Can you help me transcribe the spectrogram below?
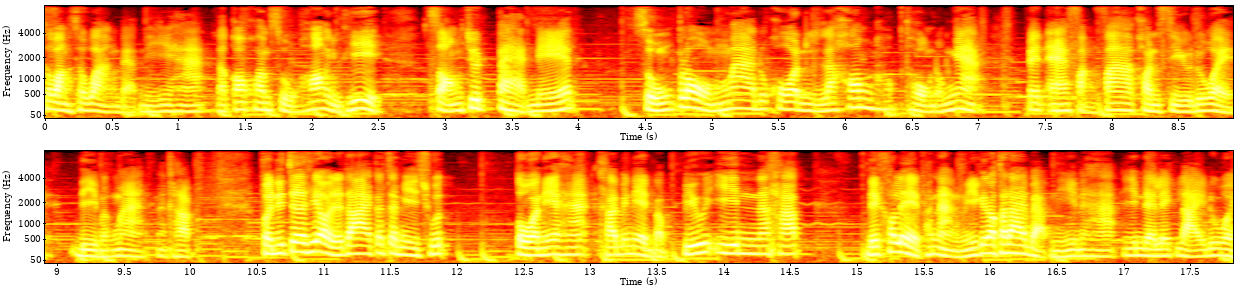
สว่างๆแบบนี้ฮะ แล้วก็ความสูงห้องอยู่ที่ 2.8 เมตร สูงโปร่งมากๆทุกคน และห้องโถงตรงเนี้ยเป็นแอร์ฝั่งฝ้าคอนซีลด้วยดีมากๆนะครับ เฟอร์นิเจอร์ที่เราจะได้ก็จะมีชุดตัวนี้ฮะคาบิเนตแบบบิวอินนะครับ เดคอเรทผนังนี้ก็ได้แบบนี้นะฮะยินไดเล็กไลท์ด้วย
